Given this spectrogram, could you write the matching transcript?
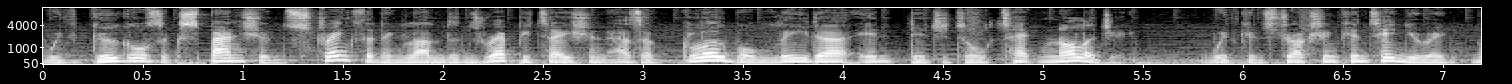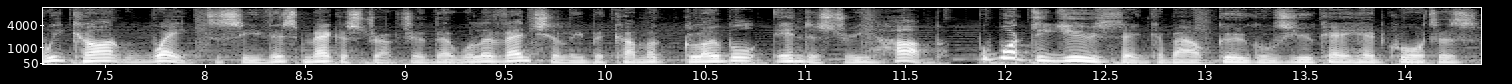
With Google's expansion strengthening London's reputation as a global leader in digital technology. With construction continuing, we can't wait to see this megastructure that will eventually become a global industry hub. But what do you think about Google's UK headquarters?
